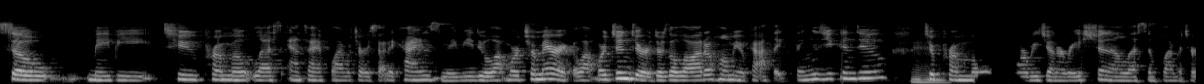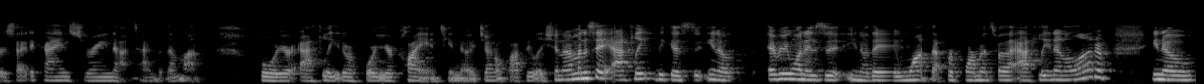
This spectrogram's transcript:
so maybe to promote less anti-inflammatory cytokines, maybe you do a lot more turmeric, a lot more ginger. There's a lot of homeopathic things you can do mm-hmm. to promote more regeneration and less inflammatory cytokines during that time of the month for your athlete or for your client, you know, a general population. I'm going to say athlete because, you know, everyone is you know they want that performance for the athlete and a lot of you know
